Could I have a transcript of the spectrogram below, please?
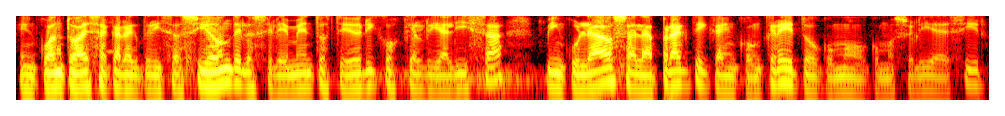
En cuanto a esa caracterización de los elementos teóricos que él realiza vinculados a la práctica en concreto, como, como solía decir.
